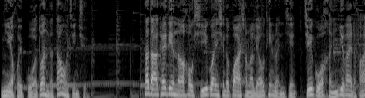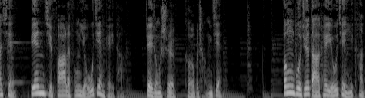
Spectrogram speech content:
你也会果断的倒进去。他打开电脑后，习惯性的挂上了聊天软件，结果很意外的发现，编辑发了封邮件给他。这种事可不常见。风不觉打开邮件一看，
